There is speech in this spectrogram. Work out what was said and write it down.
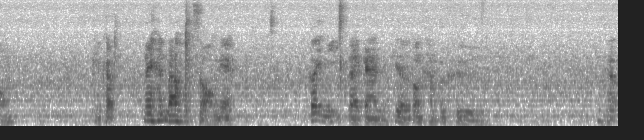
62นะครับ ในธันวา62เนี่ย ก็มีอีกรายการหนึ่งที่เราต้องทำก็คือนะครับ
